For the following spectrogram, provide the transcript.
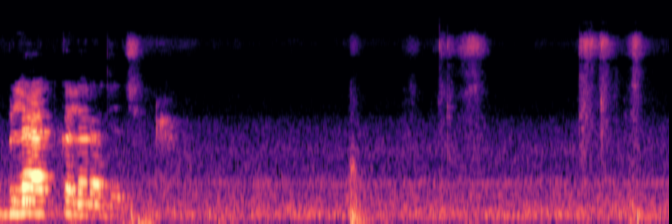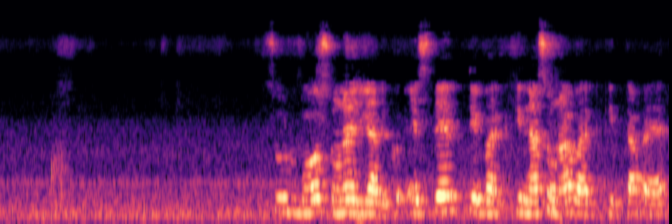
ਬਲੈਕ ਕਲਰ ਆ ਗਿਆ ਜੀ ਸੂਟ ਬਹੁਤ ਸੋਹਣਾ ਜੀ। ਆ ਦੇਖੋ, ਇਸ ਦੇ ਤੇ ਵਰਕ ਕਿੰਨਾ ਸੋਹਣਾ ਵਰਕ ਕੀਤਾ ਹੋਇਆ ਹੈ।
